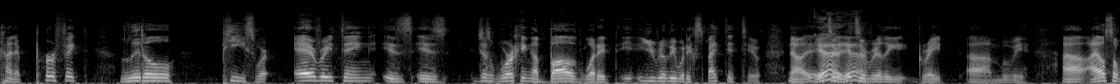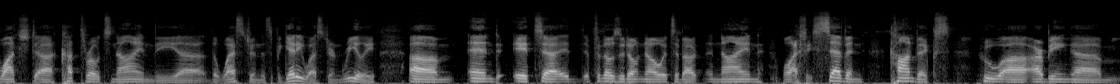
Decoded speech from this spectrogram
kind of perfect little piece where everything is is just working above what it you really would expect it to. No, it's, Yeah, a, it's a really great uh, movie. Uh, I also watched uh, Cutthroats Nine, the uh, the western, the spaghetti western, really. Um, and it, uh, it, for those who don't know, it's about nine, well, actually seven convicts who uh, are being um,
